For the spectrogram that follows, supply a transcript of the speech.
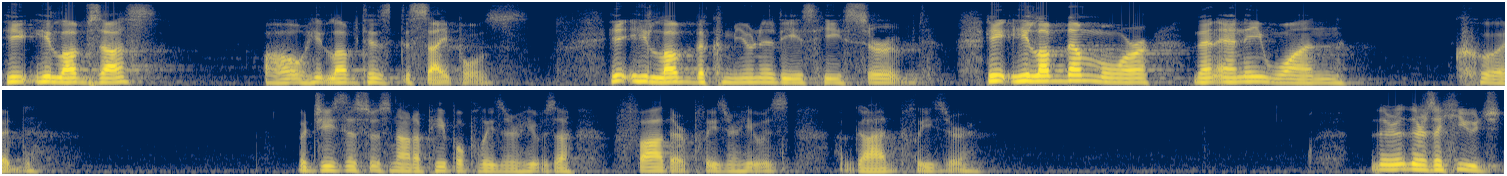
he, he loves us. Oh, he loved his disciples. He, he loved the communities he served. He, he loved them more than anyone could. But Jesus was not a people pleaser, he was a father pleaser, he was a God pleaser. There, there's a huge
